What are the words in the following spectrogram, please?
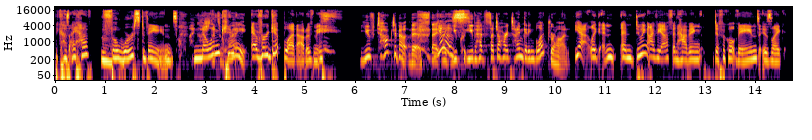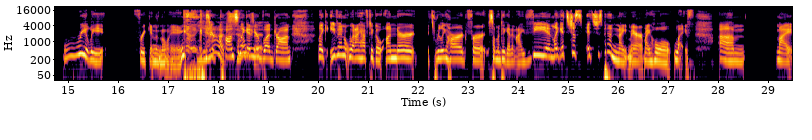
Because I have the worst veins. Oh no one can right. ever get blood out of me. You've talked about this that like you you've had such a hard time getting blood drawn. yeah, like and and doing IVF and having difficult veins is like really freaking annoying because Yeah, you're constantly getting your blood drawn. Like even when I have to go under, it's really hard for someone to get an IV and like it's just it's just been a nightmare my whole life. Um my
